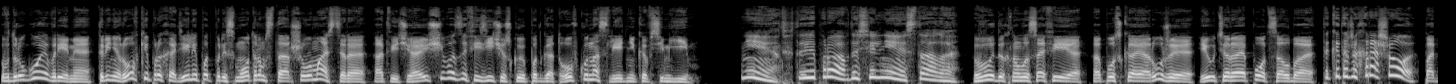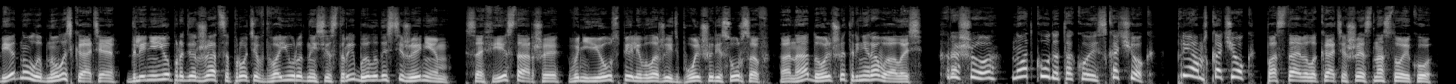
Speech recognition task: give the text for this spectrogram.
В другое время тренировки проходили под присмотром старшего мастера, отвечающего за физическую подготовку наследников семьи. «Нет, ты правда сильнее стала», – выдохнула София, опуская оружие и утирая пот со лба. «Так это же хорошо!» – победно улыбнулась Катя. Для нее продержаться против двоюродной сестры было достижением. София старше, в нее успели вложить больше ресурсов, она дольше тренировалась. «Хорошо, но откуда такой скачок?» «Прям скачок!» – поставила Катя шест на стойку.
